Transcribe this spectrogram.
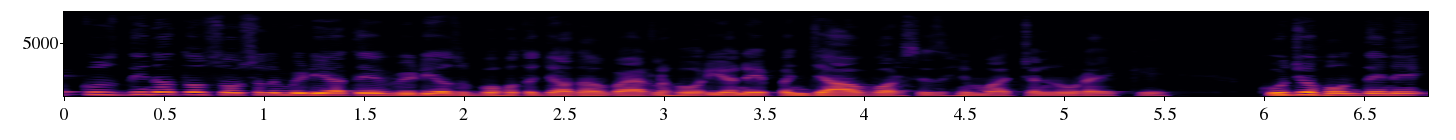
ਕੁਝ ਦਿਨਾਂ ਤੋਂ ਸੋਸ਼ਲ ਮੀਡੀਆ ਤੇ ਵੀਡੀਓਜ਼ ਬਹੁਤ ਜ਼ਿਆਦਾ ਵਾਇਰਲ ਹੋ ਰਹੀਆਂ ਨੇ, ਪੰਜਾਬ ਵਰਸਸ ਹਿਮਾਚਲ ਨੂੰ ਰਹਿ ਕੇ। ਕੁਝ ਹੁੰਦੇ ਨੇ,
